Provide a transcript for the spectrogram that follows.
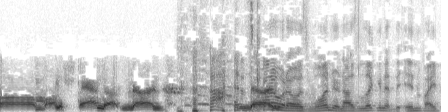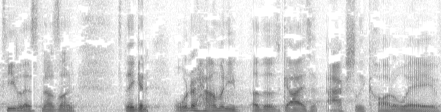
Um, on a stand up, none. That's None. kind of what I was wondering. I was looking at the invitee list and I was, like, I was thinking, I wonder how many of those guys have actually caught a wave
